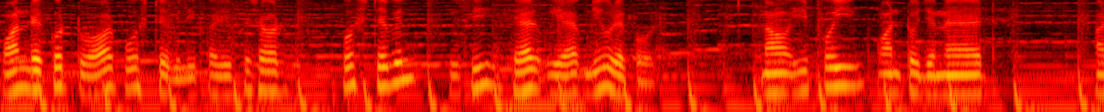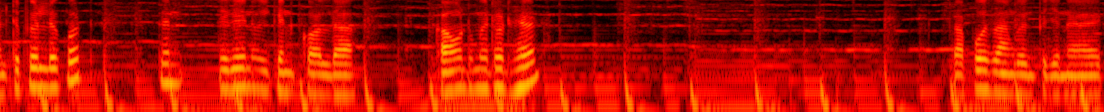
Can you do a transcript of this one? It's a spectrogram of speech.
one record to our post table. If I refresh our post table you see here we have new record. Now if we want to generate multiple record then again we can call the count method here. Suppose I'm going to generate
